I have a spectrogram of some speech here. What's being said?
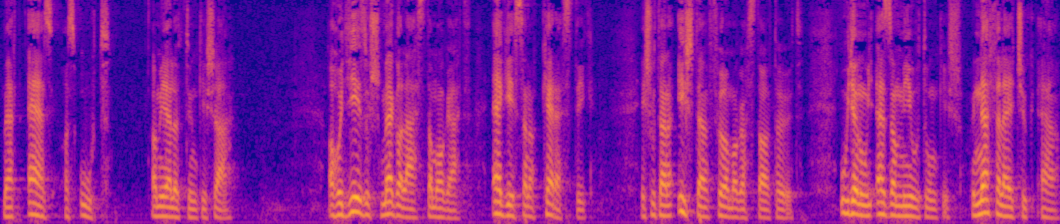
mert ez az út, ami előttünk is áll. Ahogy Jézus megalázta magát egészen a keresztig, és utána Isten fölmagasztalta őt. Ugyanúgy ez a mi útunk is, hogy ne felejtsük el.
